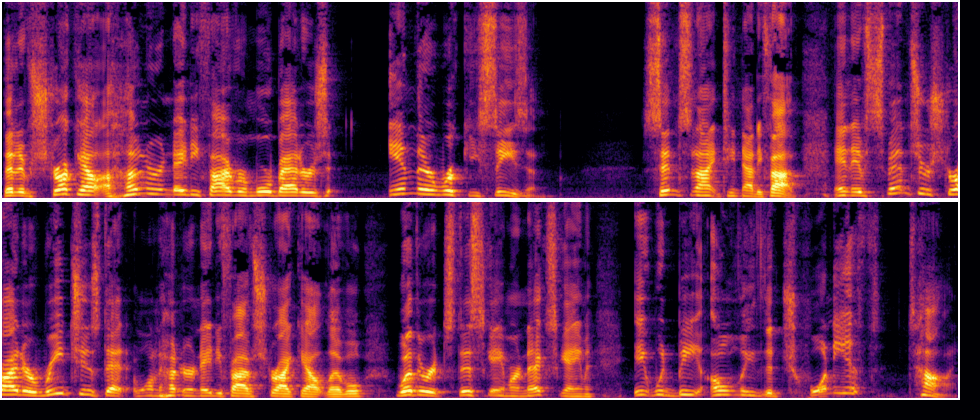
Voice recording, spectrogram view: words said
that have struck out 185 or more batters in their rookie season since 1995. And if Spencer Strider reaches that 185 strikeout level, whether it's this game or next game, it would be only the 20th time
